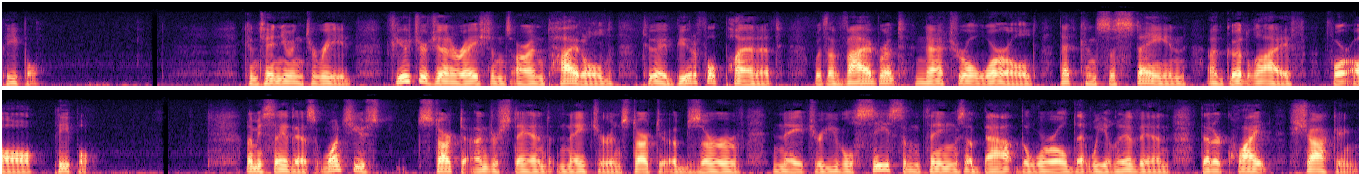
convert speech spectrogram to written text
people. Continuing to read, future generations are entitled to a beautiful planet with a vibrant natural world that can sustain a good life for all people. Let me say this. Once you start to understand nature and start to observe nature, you will see some things about the world that we live in that are quite shocking.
